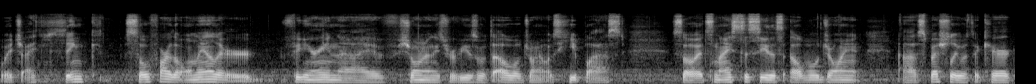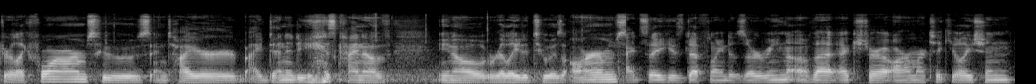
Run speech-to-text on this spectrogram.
which I think so far the only other figurine that I have shown in these reviews with the elbow joint was Heatblast. So it's nice to see this elbow joint, uh, especially with a character like Four Arms, whose entire identity is kind of, you know, related to his arms. I'd say he's definitely deserving of that extra arm articulation.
